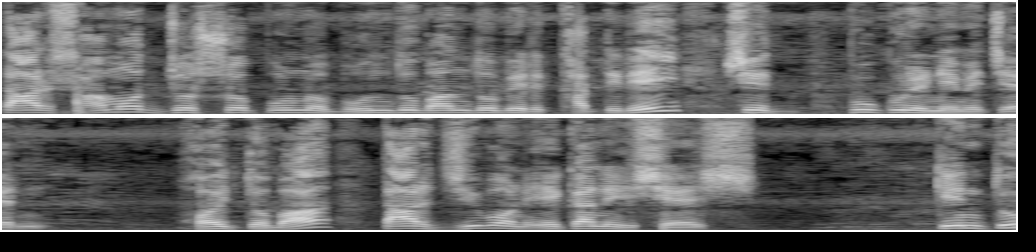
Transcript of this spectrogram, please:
তার সামঞ্জস্যপূর্ণ বন্ধু বান্ধবের খাতিরেই সে পুকুরে নেমেছেন। হয়তোবা তার জীবন এখানেই শেষ। কিন্তু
